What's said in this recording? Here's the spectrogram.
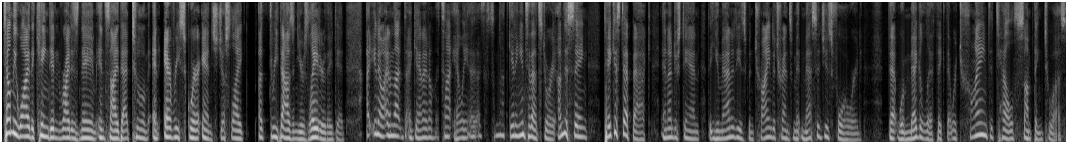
Tell me why the king didn't write his name inside that tomb and every square inch, just like uh, 3,000 years later they did. I, you know, and I'm not, again, I don't, it's not alien. I'm not getting into that story. I'm just saying take a step back and understand that humanity has been trying to transmit messages forward that were megalithic, that were trying to tell something to us.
